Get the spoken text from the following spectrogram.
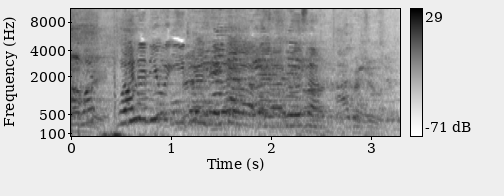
How was your iftar? It's amazing. Yeah. What, what did you eat take a uh, roza? Kajur.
